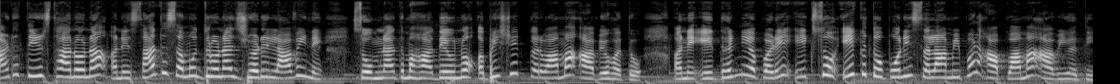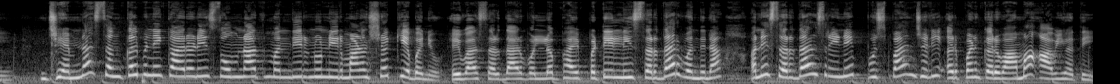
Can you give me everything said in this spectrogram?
આઠ તીર્થસ્થાનોના અને સાત સમુદ્રોના જળ લાવીને સોમનાથ મહાદેવનો અભિષેક કરવામાં આવ્યો હતો અને એ ધન્ય પડે એકસો એક તોપોની સલામી પણ આપવામાં આવી હતી. જેમના સંકલ્પને કારણે સોમનાથ મંદિરનું નિર્માણ શક્ય બન્યું, એવા સરદાર વલ્લભભાઈ પટેલની સરદાર વંદના અને સરદારશ્રીને પુષ્પાંજલિ અર્પણ કરવામાં આવી હતી.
